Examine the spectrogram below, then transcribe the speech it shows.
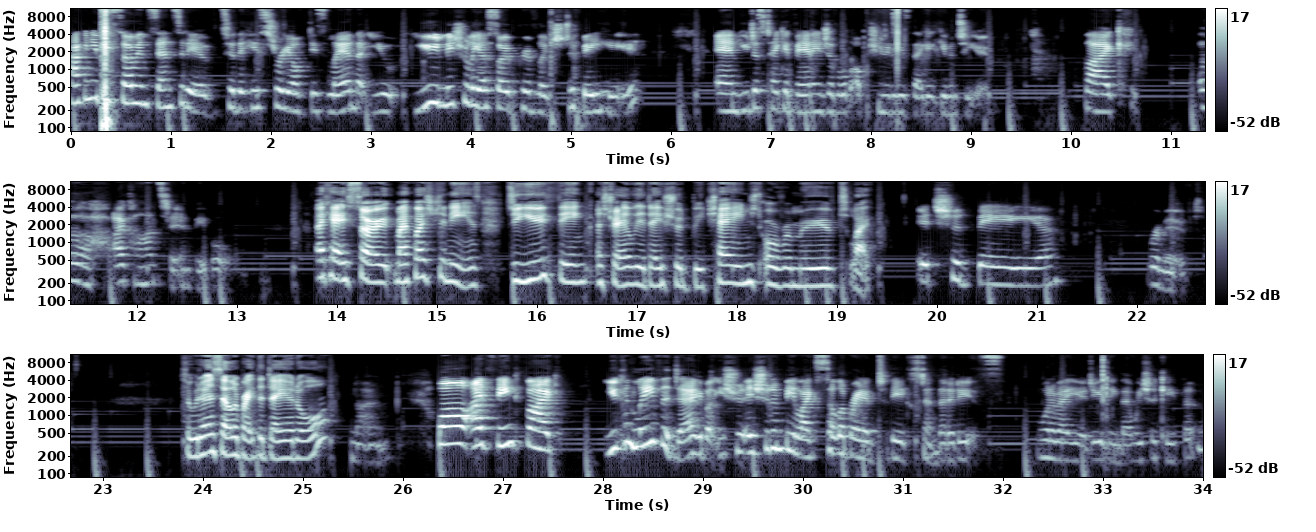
How can you be so insensitive to the history of this land that you you literally are so privileged to be here, and you just take advantage of all the opportunities that get given to you? Like, ugh, I can't stand people. Okay, so my question is Do you think Australia Day should be changed or removed? Like, It should be removed. so we don't celebrate the day at all? No. Well, I think like you can leave the day, but you should it shouldn't be like celebrated to the extent that it is. What about you? Do you think that we should keep it?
